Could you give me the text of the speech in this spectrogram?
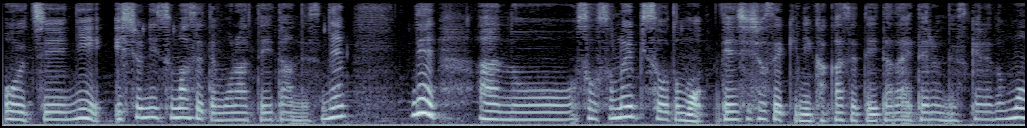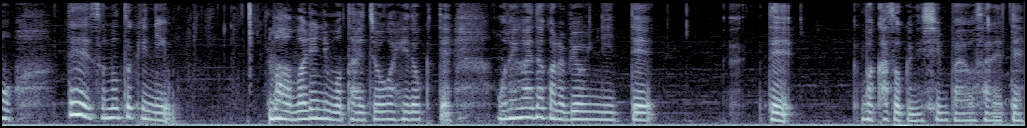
お家に一緒に住ませてもらっていたんですね。であのそうそのエピソードも電子書籍に書かせていただいてるんですけれどもでその時にまああまりにも体調がひどくてお願いだから病院に行ってで、まあ、家族に心配をされて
